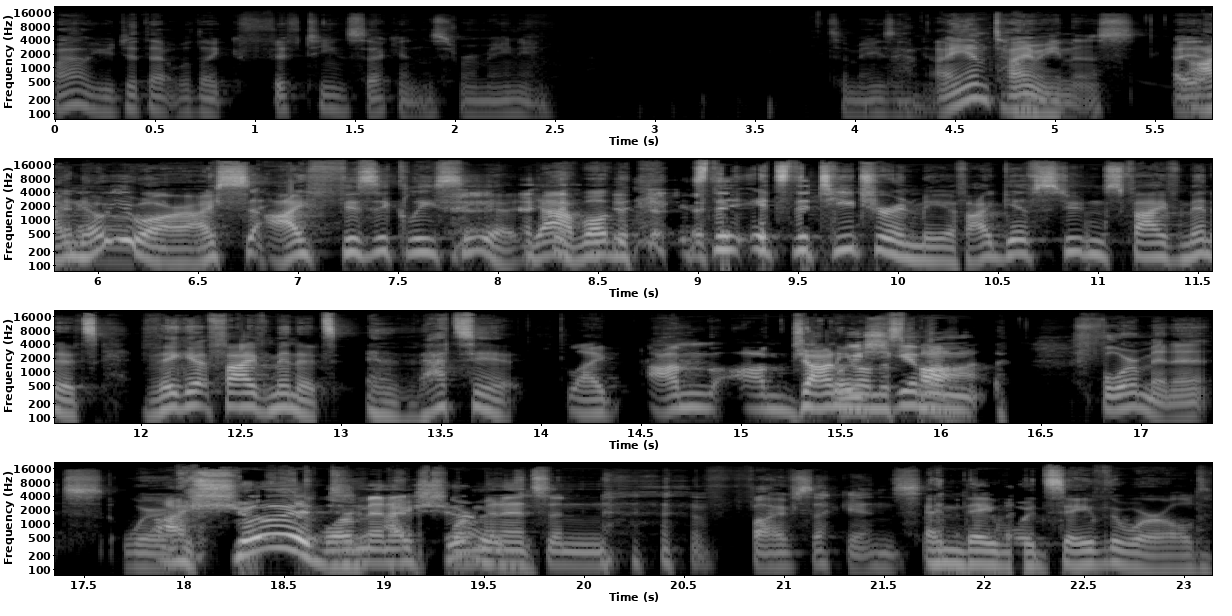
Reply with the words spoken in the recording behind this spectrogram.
Wow, you did that with like 15 seconds remaining. It's amazing. I am timing this. I, I, I know, know you are. I, I physically see it. Yeah. Well, it's the it's the teacher in me. If I give students five minutes, they get five minutes, and that's it. Like I'm I'm Johnny well, on the spot. four minutes. Where I should four minutes. I should. Four minutes and five seconds, and they would save the world.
